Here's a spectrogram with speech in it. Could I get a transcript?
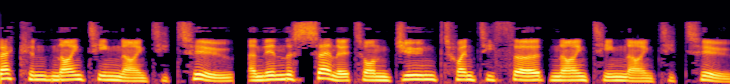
1992, and in the Senate on June 23, 1992.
